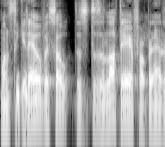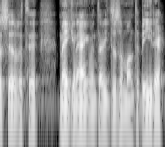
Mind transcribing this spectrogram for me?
wants to get out of it. So there's there's a lot there for Bernardo Silva to make an argument that he doesn't want to be there.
